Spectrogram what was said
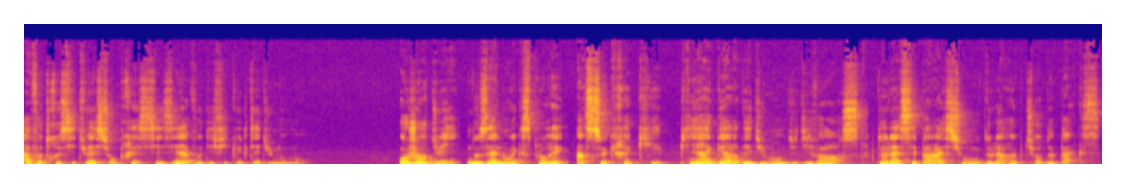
à votre situation précise et à vos difficultés du moment. Aujourd'hui, nous allons explorer un secret qui est bien gardé du monde du divorce, de la séparation ou de la rupture de Pax.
